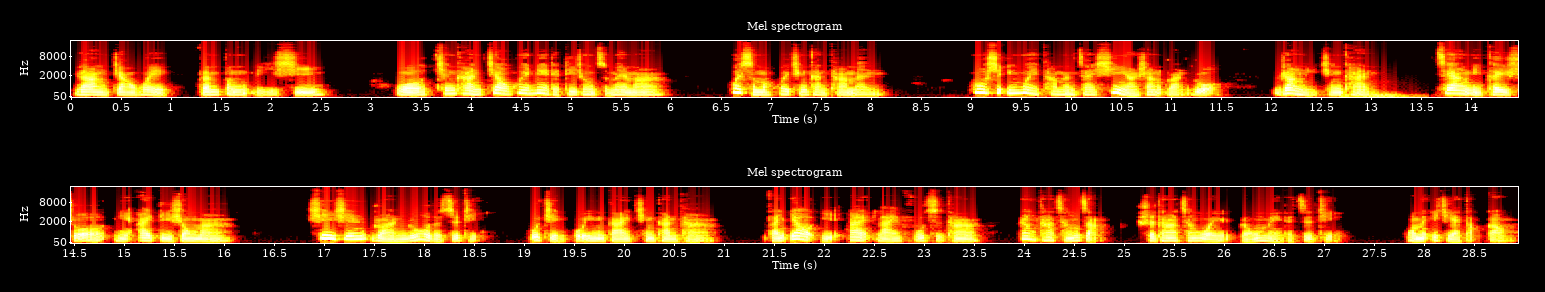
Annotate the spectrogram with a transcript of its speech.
让教会分崩离析。我轻看教会内的弟兄姊妹吗？为什么会轻看他们？若是因为他们在信仰上软弱，让你轻看，这样你可以说你爱弟兄吗？信心软弱的肢体，不仅不应该轻看他，反要以爱来扶持他，让它成长，使它成为柔美的肢体。我们一起来祷告：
